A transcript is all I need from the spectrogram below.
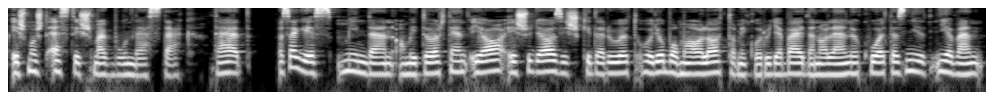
és most ezt is megbundázták. Tehát az egész minden, ami történt, ja, és ugye az is kiderült, hogy Obama alatt, amikor ugye Biden alelnök volt, ez nyilván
